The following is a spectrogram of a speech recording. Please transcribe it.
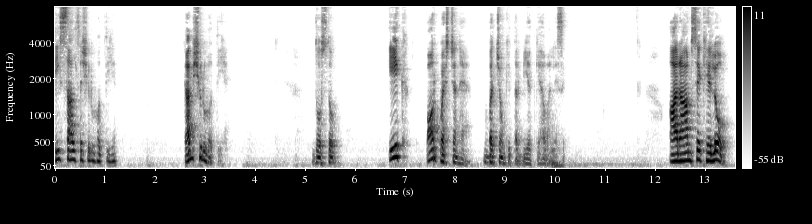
30 साल से शुरू होती है? कब शुरू होती है? दोस्तों, एक और क्वेश्चन है बच्चों की तरबियत के हवाले से। आराम से खेलो,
